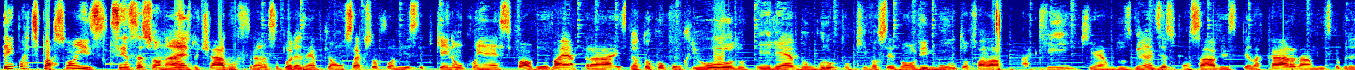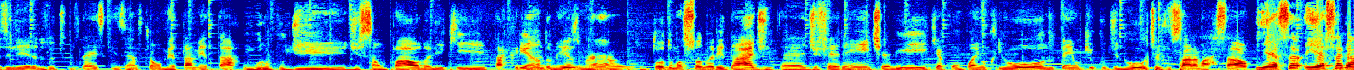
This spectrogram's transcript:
Tem participações sensacionais do Thiago França, por exemplo, que é um saxofonista que quem não conhece, por favor, vai atrás. Já tocou com o Criolo. Ele é de um grupo que vocês vão ouvir muito eu falar aqui, que é um dos grandes responsáveis pela cara da música brasileira nos últimos 10, 15 anos, que é o Metá Metá, um grupo de, de São Paulo ali que tá criando mesmo, né? Toda uma sonoridade é, diferente ali, que acompanha o Criolo, tem o Kiko Dinucci, a Jussara Marçal. E essa, e essa galera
